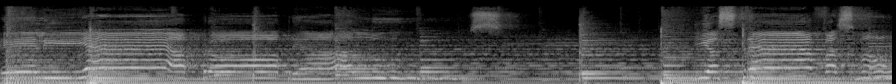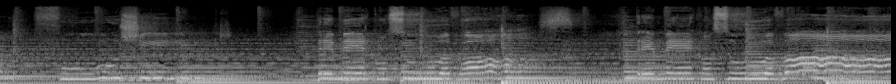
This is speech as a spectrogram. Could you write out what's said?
Ele é a própria luz e as trevas vão fugir, tremer com sua voz, tremer com sua voz.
